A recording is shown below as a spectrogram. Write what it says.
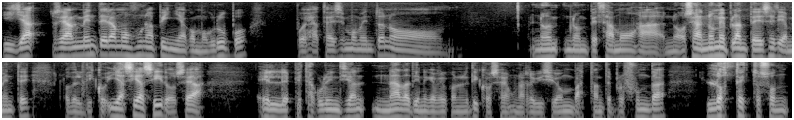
Y ya realmente éramos una piña como grupo, pues hasta ese momento no, no, no empezamos a... No, o sea, no me planteé seriamente lo del disco. Y así ha sido, o sea, el espectáculo inicial nada tiene que ver con el disco, o sea, es una revisión bastante profunda, los textos son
